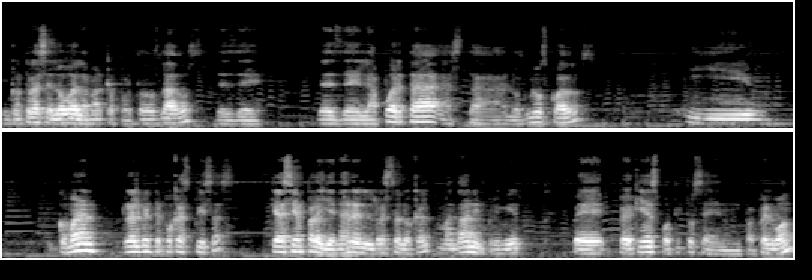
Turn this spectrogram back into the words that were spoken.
encontrás el logo de la marca por todos lados, desde, desde la puerta hasta los mismos cuadros. Y como eran realmente pocas piezas, ¿qué hacían para llenar el resto del local? Mandaban imprimir pe- pequeñas fotitos en papel bond.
